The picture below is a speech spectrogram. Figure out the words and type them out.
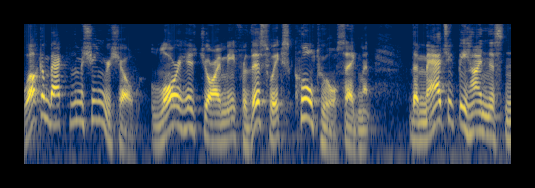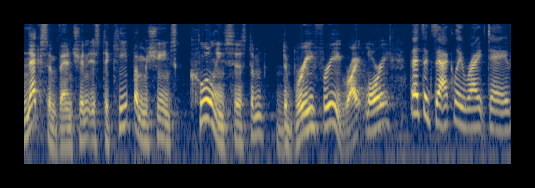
Welcome back to the Machinery Show. Laurie has joined me for this week's Cool Tool segment. The magic behind this next invention is to keep a machine's cooling system debris free, right, Laurie? That's exactly right, Dave.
